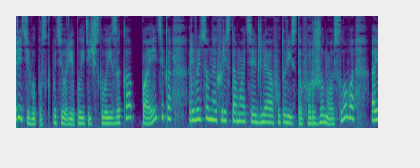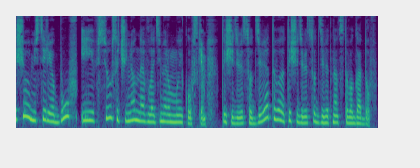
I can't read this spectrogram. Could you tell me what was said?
Третий выпуск по теории поэтического языка, поэтика, революционная хрестоматия для футуристов «Ржаное слово», а еще «Мистерия Буф» и все сочиненное Владимиром Маяковским 1909-1919 годов.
